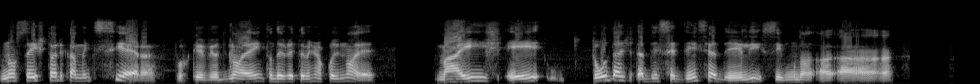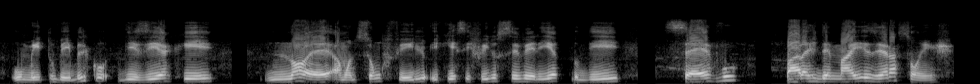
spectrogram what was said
não sei historicamente se era, porque veio de Noé, então deveria ter a mesma coisa de Noé. Mas e, toda a descendência dele, segundo a, a, o mito bíblico, dizia que Noé amaldiçoou um filho e que esse filho serviria de servo para as demais gerações,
